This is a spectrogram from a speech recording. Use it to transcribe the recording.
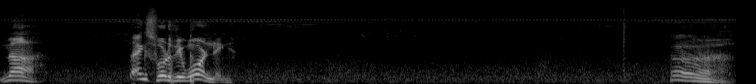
Nah. Thanks for the warning.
